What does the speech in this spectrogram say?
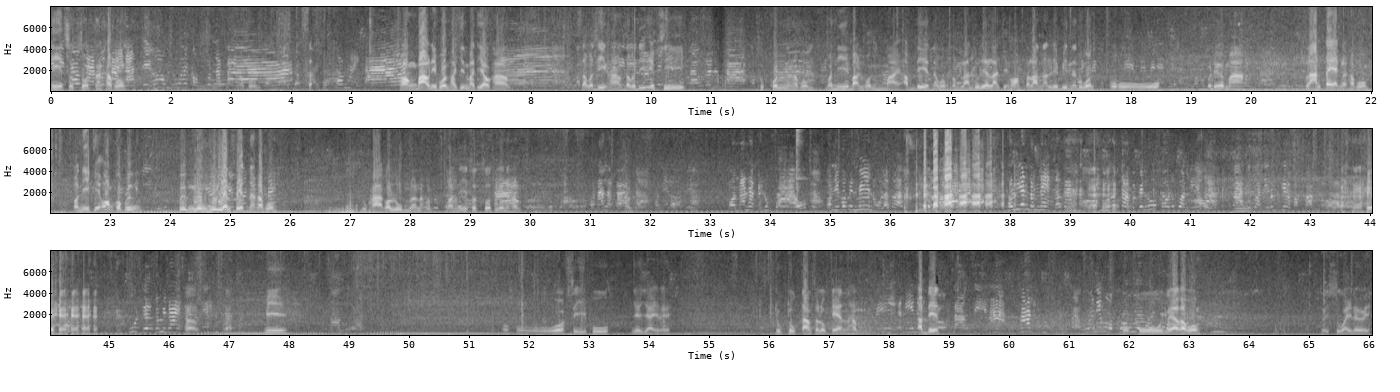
เดตสดๆนะครับผมร้านเจ๊อ้อมด้วยขอบคุณนะคะครับผมช่องไหนคะช่องบ่าวนิพนธ์พากินพาเที่ยวครับ สวัสดีครับ สวัสดี FC เราด้วยนะคะขอบคุณทุกคนนะครับผม วันนี้บ่าวนิพนธ์มาอัปเดตนะผมกับร้านทุเรียนร้านเจ๊อ้อมตลาดนัดเรบินนะทุกคน โอ้โหประเดิมมาร้านแตกแล้วครับผม ตอนนี้เจ๊อ้อมก็เพิ่งเพิ่งลงทุเรียนเสร็จนะครับผม ลูกค้าก็ลุมแล้วนะครับ วันนี้สดๆเลยนะครับ คนนั้นเหรอคะครับคนนี้เหรอตอนนั้นน่ะเป็นลูกสาวตอนนี้เขาเป็นแม่หนูแล้วค่ะ เขาเลื่อนตำแหน่งแล้วค่ะหนูต้องกลับไปเป็นลูกเขาทุกวันนี้ค่ะค่ะทุกวันนี้ต้องเที่ยวมาฝั่งค่ะพูดเยอะก็ไม่ได้ครัค่ะบตอนนี้มีหน้าเหมือนโอ้โหสี่ภูใหญ่ ๆ เลย จุกๆตามสโลแกนนะครับ นี่อันนี้หนึ่งอัปเดต สองสามสี่ห้าห้าหรือหกหนูค่ะอุ้ยอันนี่หกหกภูอีกแล้วครับผม สวยๆเลย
